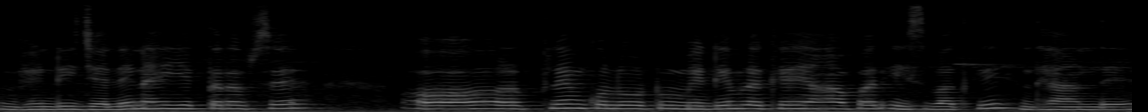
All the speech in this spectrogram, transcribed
भिंडी जले नहीं एक तरफ़ से। और फ्लेम को लो टू मीडियम रखें यहाँ पर, इस बात की ध्यान दें।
